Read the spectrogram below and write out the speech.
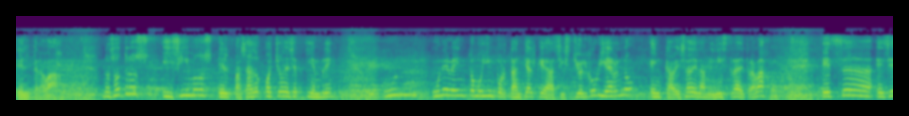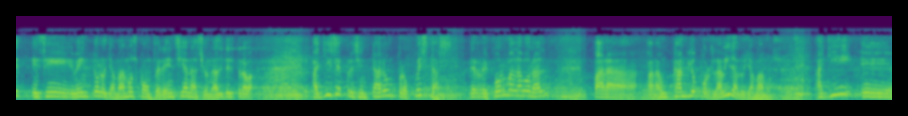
el trabajo. Nosotros hicimos el pasado 8 de septiembre un, evento muy importante al que asistió el gobierno en cabeza de la ministra de Trabajo. ese, ese evento lo llamamos Conferencia Nacional del Trabajo. Allí se presentaron propuestas de reforma laboral para, para un cambio por la vida, lo llamamos. allí eh,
